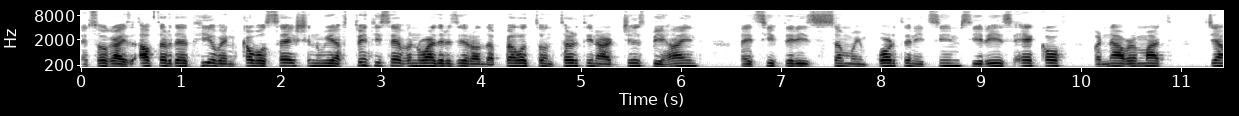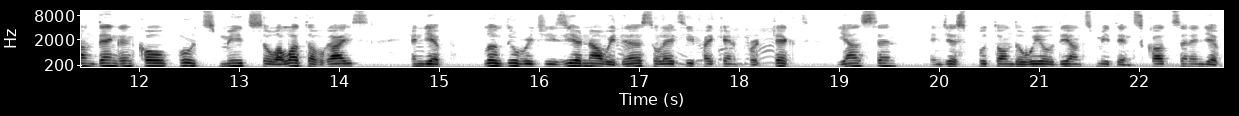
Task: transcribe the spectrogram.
and so guys, after that hill and cobble section, we have 27 riders here on the peloton, 13 are just behind. Let's see if there is someone important, it seems it is Eekhoff, Van Avermaet, John Degenkolb, Burt Smith, so a lot of guys. And yep, Luke Durbridge is here now with us, so let's see if I can protect Janssen and just put on the wheel Dion Smith and Scotson and yep,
